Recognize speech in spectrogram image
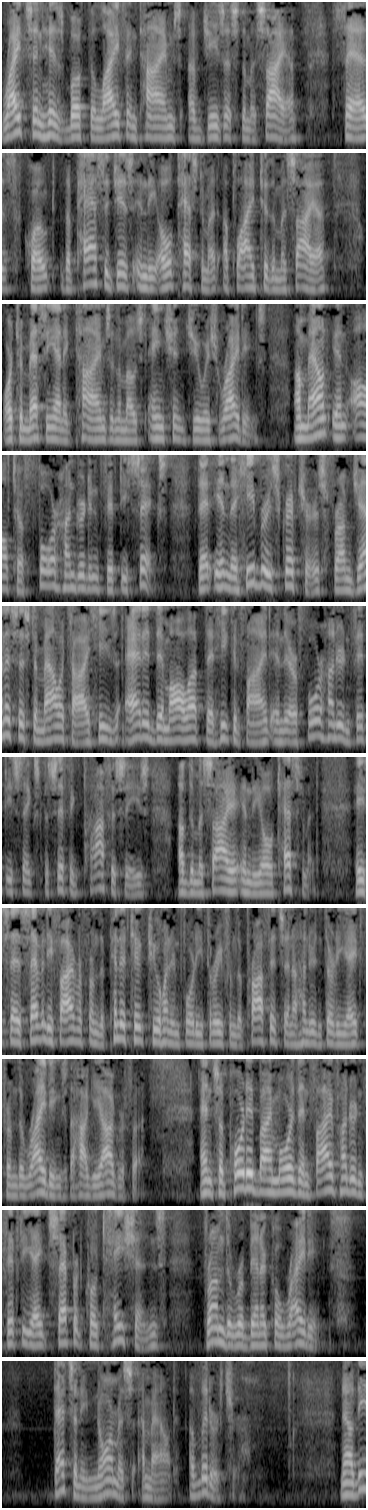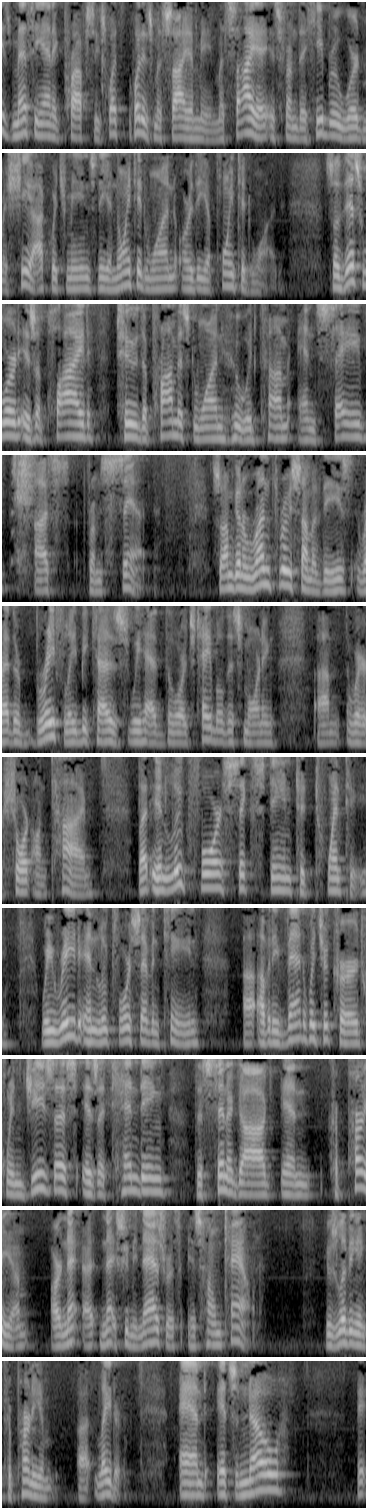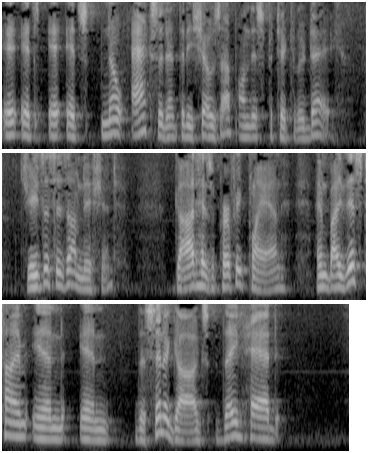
writes in his book, The Life and Times of Jesus the Messiah, says, quote, the passages in the Old Testament applied to the Messiah or to messianic times in the most ancient Jewish writings amount in all to 456. That in the Hebrew scriptures, from Genesis to Malachi, he's added them all up that he could find, and there are 456 specific prophecies of the Messiah in the Old Testament. He says 75 are from the Pentateuch, 243 from the prophets, and 138 from the writings, the Hagiographa. And supported by more than 558 separate quotations from the rabbinical writings. That's an enormous amount of literature. Now, these messianic prophecies, what, what does Messiah mean? Messiah is from the Hebrew word Mashiach, which means the anointed one or the appointed one. So this word is applied to the promised one who would come and save us from sin. So I'm going to run through some of these rather briefly because we had the Lord's table this morning. Um, we're short on time. But in Luke 4:16 to 20, we read in Luke 4:17 uh, of an event which occurred when Jesus is attending the synagogue in Capernaum, or uh, excuse me, Nazareth, his hometown. He was living in Capernaum uh, later, and it's no, it, it's it, it's no accident that he shows up on this particular day. Jesus is omniscient. God has a perfect plan, and by this time in in the synagogues, they had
